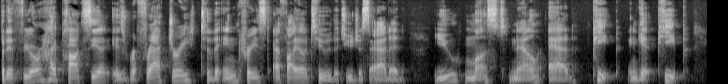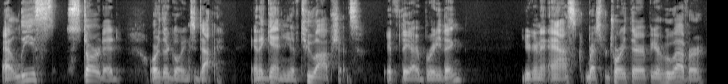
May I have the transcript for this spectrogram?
But if your hypoxia is refractory to the increased FiO2 that you just added, you must now add PEEP and get PEEP at least started, or they're going to die. And again, you have two options. If they are breathing, you're going to ask respiratory therapy or whoever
